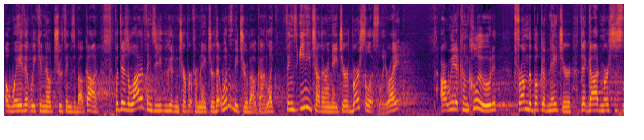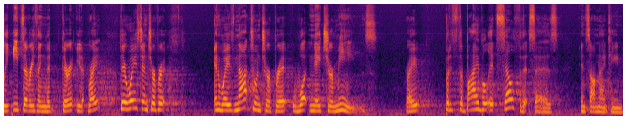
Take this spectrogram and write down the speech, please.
a way that we can know true things about God. But there's a lot of things that you could interpret from nature that wouldn't be true about God. Like things eat each other in nature mercilessly, right? Are we to conclude from the book of nature that God mercilessly eats everything that there, right? There are ways to interpret and ways not to interpret what nature means, right? But it's the Bible itself that says in Psalm 19,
